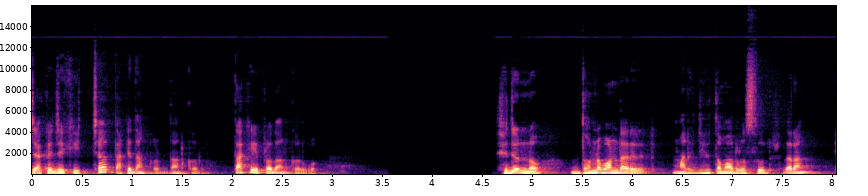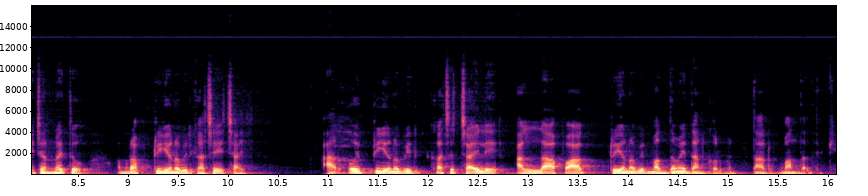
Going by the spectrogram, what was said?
যাকে যাকে ইচ্ছা তাকে দান দান করব, তাকেই প্রদান করব। সেজন্য ধনভাণ্ডারের মালিক যেহেতু আমার রসুল, সুতরাং এজন্যই তো আমরা প্রিয় নবীর কাছেই চাই। আর ওই প্রিয় নবীর কাছে চাইলে আল্লাহ পাক প্রিয় নবীর মাধ্যমেই দান করবেন তার বান্দাদেরকে।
